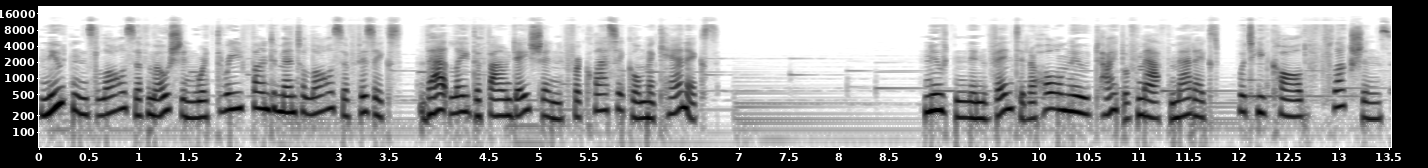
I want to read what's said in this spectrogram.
Newton's laws of motion were three fundamental laws of physics that laid the foundation for classical mechanics. Newton invented a whole new type of mathematics, which he called fluxions.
